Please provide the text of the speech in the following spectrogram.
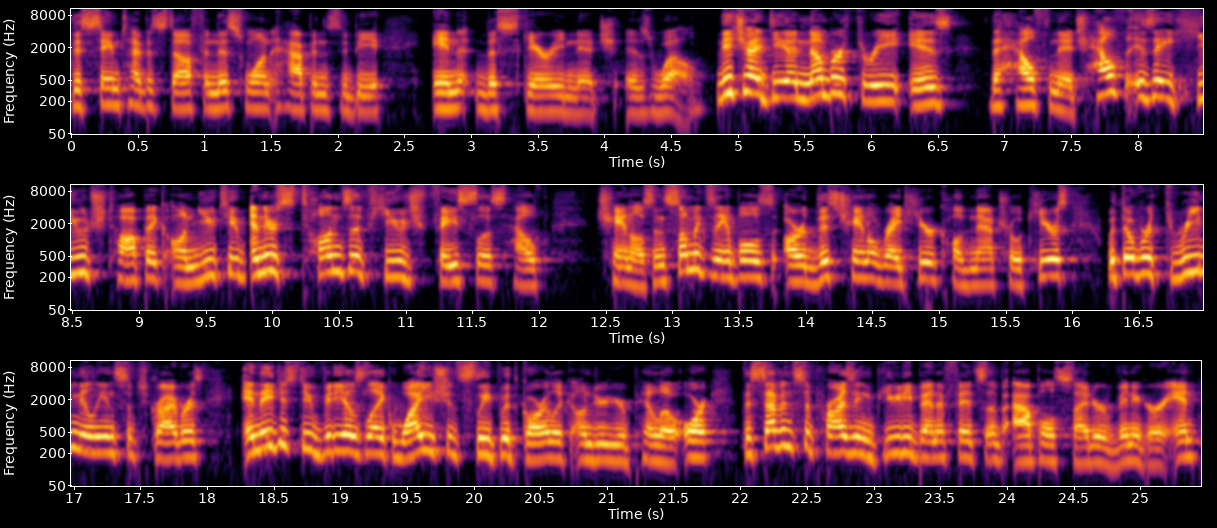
the same type of stuff, and this one happens to be in the scary niche as well. Niche idea number three is the health niche. Health is a huge topic on YouTube, and there's tons of huge faceless health channels. And some examples are this channel right here called Natural Cures with over 3 million subscribers. And they just do videos like why you should sleep with garlic under your pillow or the seven surprising beauty benefits of apple cider vinegar. And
